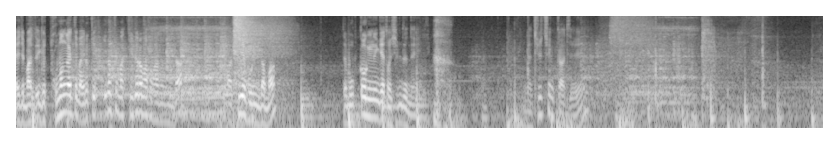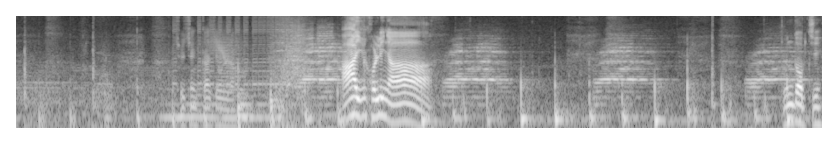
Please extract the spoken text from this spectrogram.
이제 막 이거 도망갈 때 막 이렇게 이렇게 막 뒤돌아봐서 가는 겁니다. 막 뒤에 보인다 막. 근데 못 걷는 게 더 힘드네. 일단 7층까지. 층까지 올라. 아 이게 걸리냐? 운도 없지.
